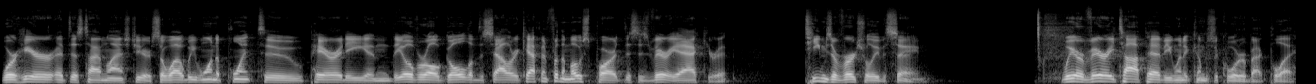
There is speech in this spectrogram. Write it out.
were here at this time last year. So while we want to point to parity and the overall goal of the salary cap, and for the most part, this is very accurate, teams are virtually the same. We are very top heavy when it comes to quarterback play.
